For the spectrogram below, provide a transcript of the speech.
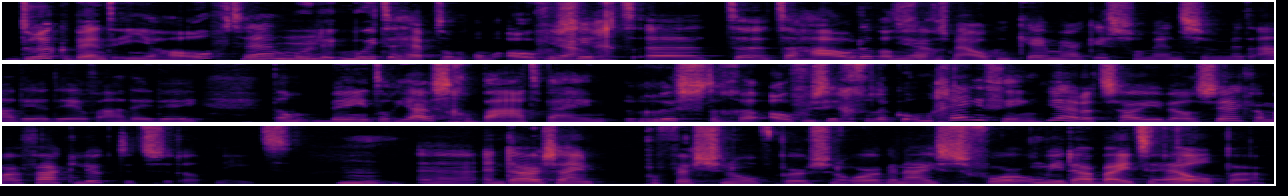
druk bent in je hoofd, hè, Mhm. moeite, moeite hebt om, om overzicht uh, te, te houden, wat Ja. volgens mij ook een kenmerk is van mensen met ADHD of ADD, dan ben je toch juist gebaat bij een rustige, overzichtelijke omgeving. ja, dat zou je wel zeggen, maar vaak lukt het ze dat niet. Hmm. Uh, en daar zijn professional of personal organizers voor om je daarbij te helpen.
